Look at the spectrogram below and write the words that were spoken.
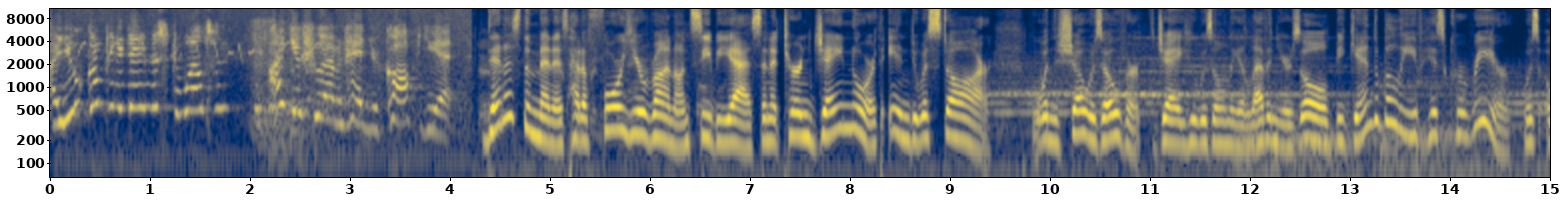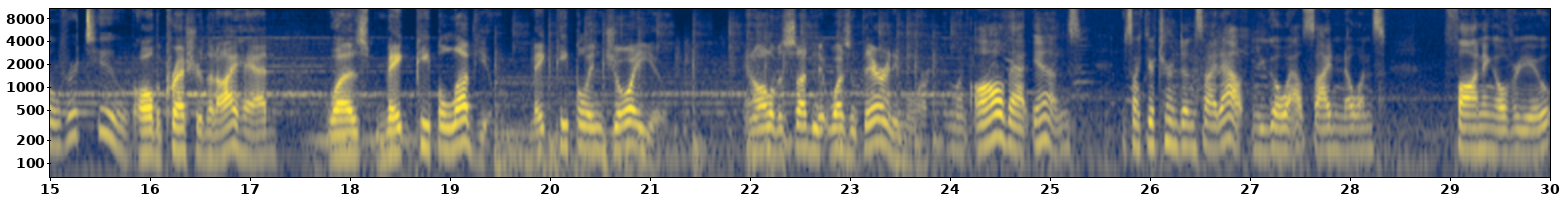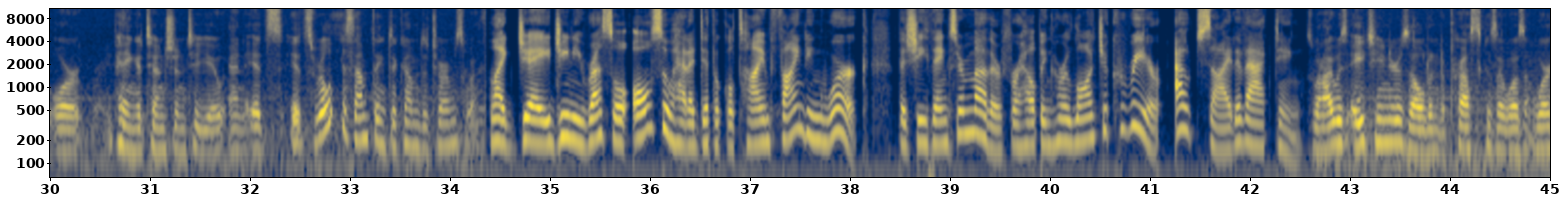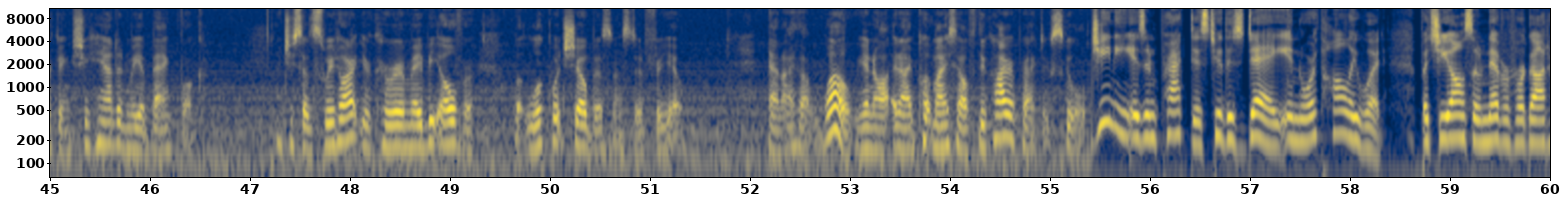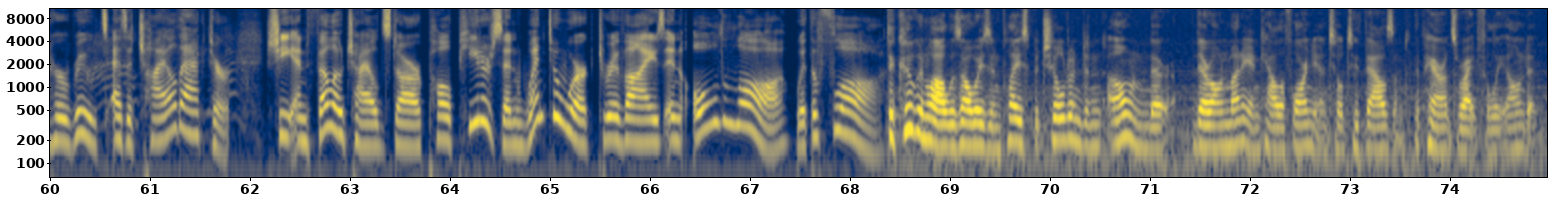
Are you grumpy today, Mr. Wilson? I guess you haven't had your coffee yet. Dennis the Menace had a four year run on CBS and it turned Jay North into a star. But when the show was over, Jay, who was only 11 years old, began to believe his career was over too. All the pressure that I had was make people love you, make people enjoy you. And all of a sudden it wasn't there anymore. And when all that ends, it's like you're turned inside out and you go outside and no one's fawning over you or paying attention to you and it's it's really something to come to terms with. Like Jay, Jeannie Russell also had a difficult time finding work, but she thanks her mother for helping her launch a career outside of acting. When I was 18 years old and depressed because I wasn't working, she handed me a bank book. And she said, "Sweetheart, your career may be over, but look what show business did for you." And I thought, whoa, you know, and I put myself through chiropractic school. Jeannie is in practice to this day in North Hollywood, but she also never forgot her roots as a child actor. She and fellow child star Paul Petersen went to work to revise an old law with a flaw. The Coogan law was always in place, but children didn't own their, their own money in California until 2000. The parents rightfully owned it.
